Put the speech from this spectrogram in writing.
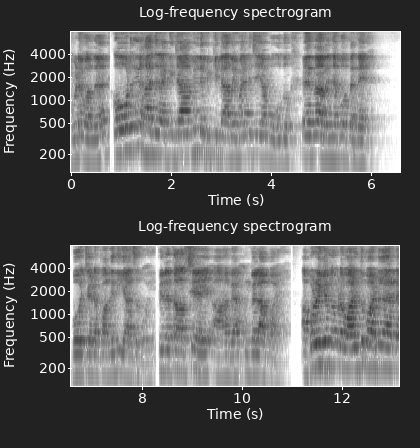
ഇവിടെ വന്ന് കോടതിയിൽ ഹാജരാക്കി ജാമ്യം ലഭിക്കില്ല റിമാൻഡ് ചെയ്യാൻ പോകുന്നു എന്നറിഞ്ഞപ്പോ തന്നെ ബോച്ചയുടെ പകുതി ഗ്യാസ് പോയി. പിന്നെ തളർച്ചയായി ആകെ അങ്കലാപ്പായി. അപ്പോഴേക്കും നമ്മുടെ വാഴ്ത്തുപാട്ടുകാരുടെ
